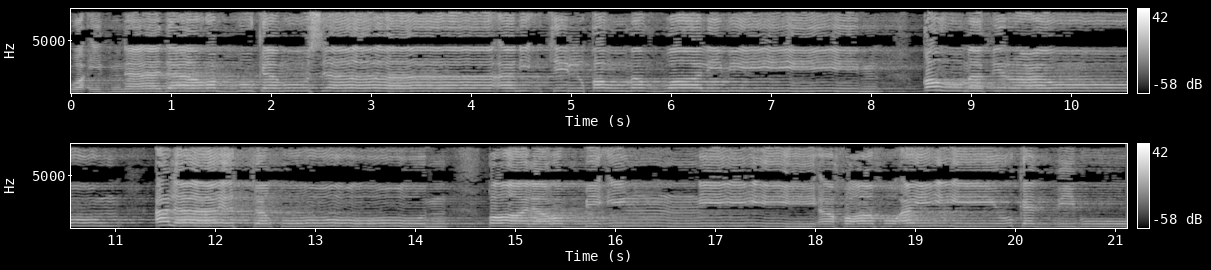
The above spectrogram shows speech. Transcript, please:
وإذ نادى ربك موسى أن ائت القوم الظالمين قوم فرعون ألا يتقون قال رب إني أخاف أن يكذبون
